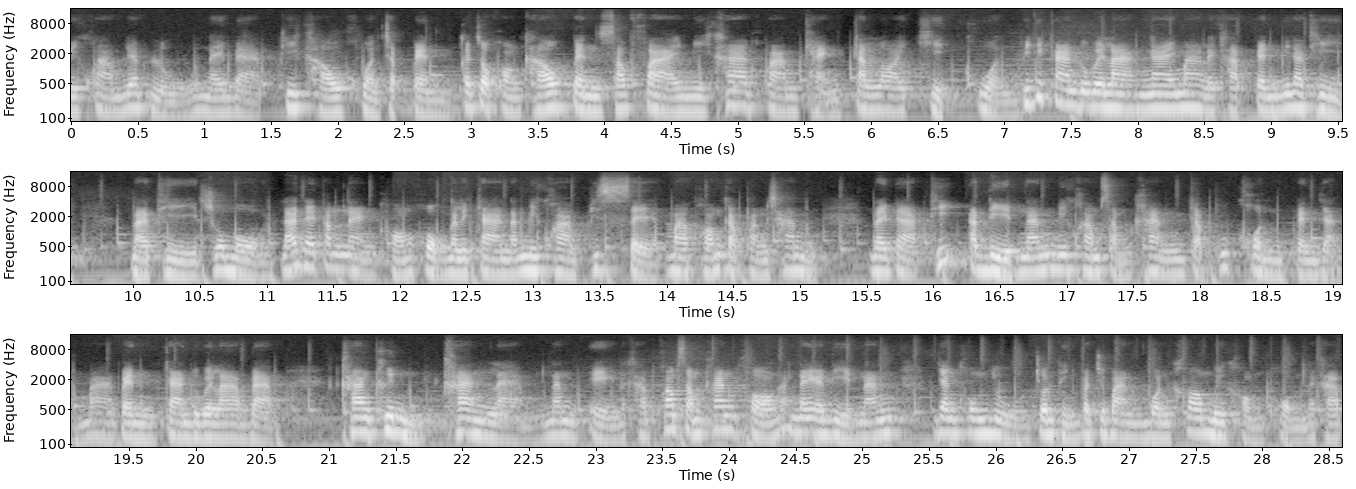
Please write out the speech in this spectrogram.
มีความเรียบหรูในแบบที่เขาควรจะเป็น กระจกของเขาเป็นซับไฟมีค่าความแข็งกันรอยขีดข่วน วิธีการดูเวลาง่ายมากเลยครับ เป็นวินาทีนาทีชั่วโมง และในตำแหน่งของ 6 นาฬิกานั้นมีความพิเศษมาพร้อมกับฟังก์ชัน ในแบบที่อดีตนั้นมีความสำคัญกับผู้คนเป็นอย่างมากเป็นการดูเวลาแบบ ข้างขึ้นข้างแรมนั่นเองนะครับ ความสำคัญของในอดีตนั้นยังคงอยู่จนถึงปัจจุบันบนข้อมือของผมนะครับ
